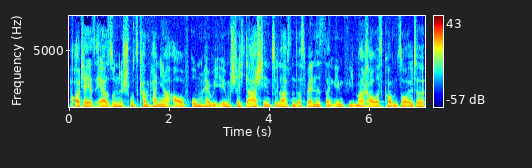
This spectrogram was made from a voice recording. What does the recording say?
baut ja jetzt eher so eine Schmutzkampagne auf, um Harry eben schlecht dastehen zu lassen, dass wenn es dann irgendwie mal rauskommen sollte,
